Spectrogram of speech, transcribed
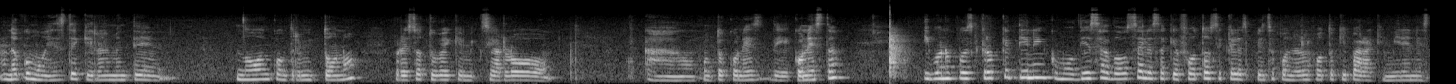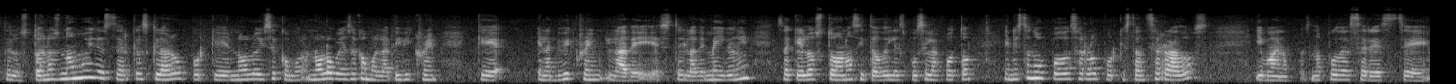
no como este que realmente no encontré mi tono, por eso tuve que mixearlo Ah, junto con, con esta. Y bueno, pues creo que tienen como 10 a 12, les saqué fotos, así que les pienso poner la foto aquí para que miren este los tonos. No muy de cerca, es claro, porque no lo hice como, no lo voy a hacer como la BB Cream, que en la BB Cream, la de este, la de Maybelline, saqué los tonos y todo y les puse la foto. En esto no puedo hacerlo porque están cerrados. Y bueno, pues no pude hacer este,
